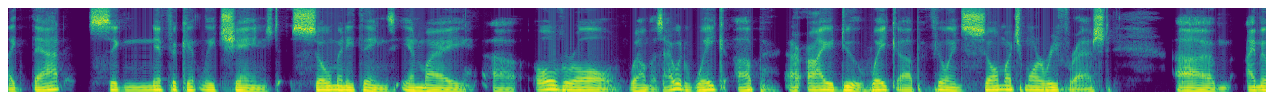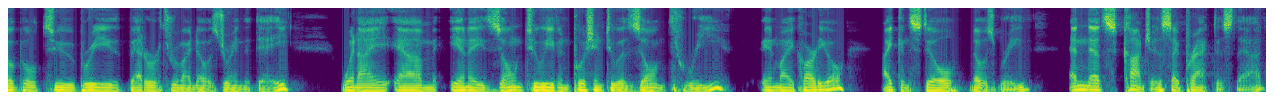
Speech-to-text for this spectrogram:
Like that significantly changed so many things in my uh, overall wellness. I would wake up, or I do wake up feeling so much more refreshed. Um, I'm able to breathe better through my nose during the day. When I am in a zone two, even push into a zone three in my cardio, I can still nose breathe. And that's conscious. I practice that.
